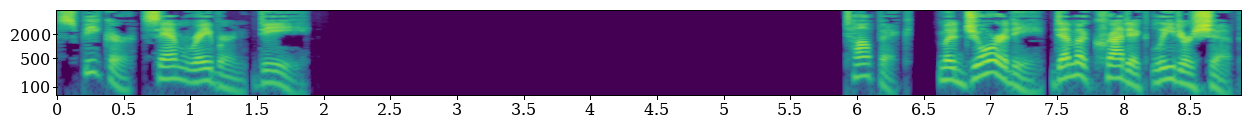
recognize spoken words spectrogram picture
Speaker, Sam Rayburn D. Majority Democratic leadership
